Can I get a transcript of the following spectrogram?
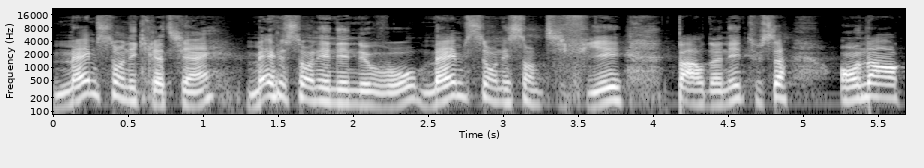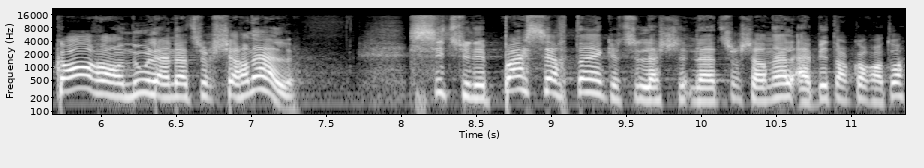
Même si on est chrétien, même si on est né nouveau, même si on est sanctifié, pardonné, tout ça, on a encore en nous la nature charnelle si tu n'es pas certain que la nature charnelle habite encore en toi,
